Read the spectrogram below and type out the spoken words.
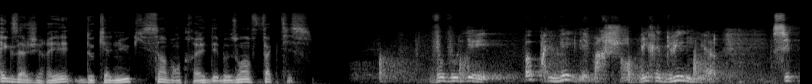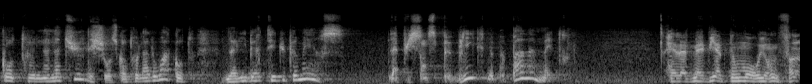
exagérées de canuts qui s'inventeraient des besoins factices. Vous vouliez opprimer les marchands, les réduire. C'est contre la nature des choses, contre la loi, contre la liberté du commerce. La puissance publique ne peut pas l'admettre. Elle admet bien que nous mourions de faim.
